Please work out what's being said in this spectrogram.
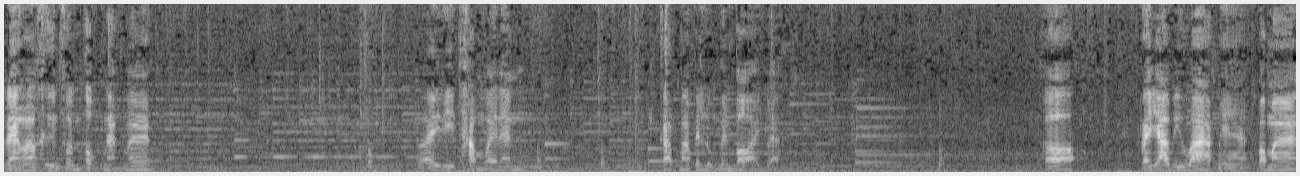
แรงว่าคืนฝนตกหนักมากไรที่ทำไว้นั่น กลับมาเป็นหลุมเป็นบ่ออีกแล้ว ก็ ระยะวิวากเนี่ยฮะประมาณ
